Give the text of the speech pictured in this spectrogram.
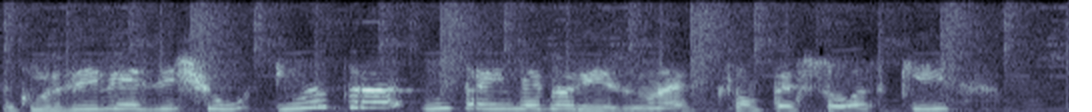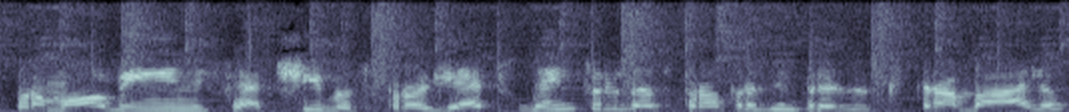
Inclusive, existe o intraempreendedorismo, né? São pessoas que promovem iniciativas, projetos dentro das próprias empresas que trabalham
